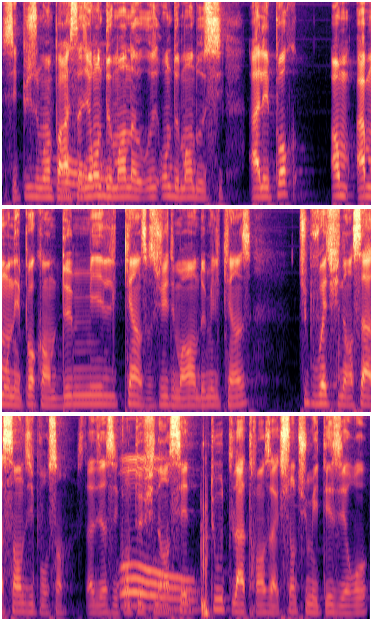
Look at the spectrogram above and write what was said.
c'est plus ou moins pareil, c'est-à-dire on oh. demande on demande aussi à l'époque à mon époque en 2015 parce que j'ai démarré en 2015 tu pouvais te financer à 110%. C'est-à-dire, c'est qu'on te finançait oh. toute la transaction, tu mettais zéro,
